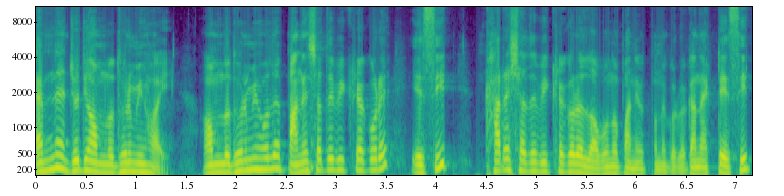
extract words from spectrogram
এমনি যদি অম্লধর্মী হয়, অম্লধর্মী হলে পানির সাথে বিক্রিয়া করে অ্যাসিড খারের সাথে বিক্রিয়া করে লবণ ও পানি উৎপন্ন করবে। কারণ একটা অ্যাসিড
